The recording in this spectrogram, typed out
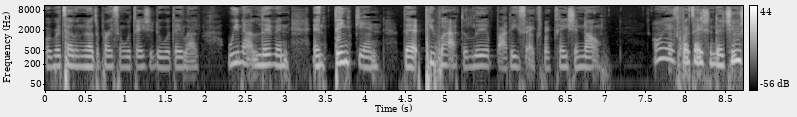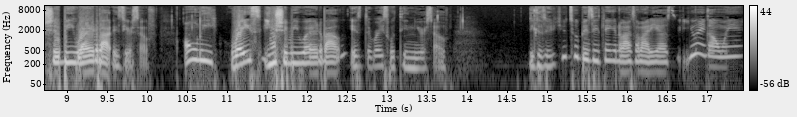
or we're telling another person what they should do with their life. We not living and thinking that people have to live by these expectations. No. Only expectation that you should be worried about is yourself. Only race you should be worried about is the race within yourself. Because if you're too busy thinking about somebody else, you ain't gonna win.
